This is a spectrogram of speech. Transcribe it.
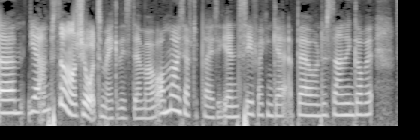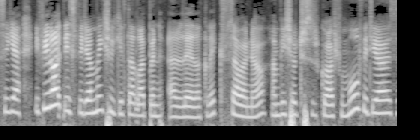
um, yeah, I'm still not sure what to make of this demo. I might have to play it again, see if I can get a better understanding of it. So yeah, if you like this video, make sure you give that like button a little click so I know. And be sure to subscribe for more videos.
